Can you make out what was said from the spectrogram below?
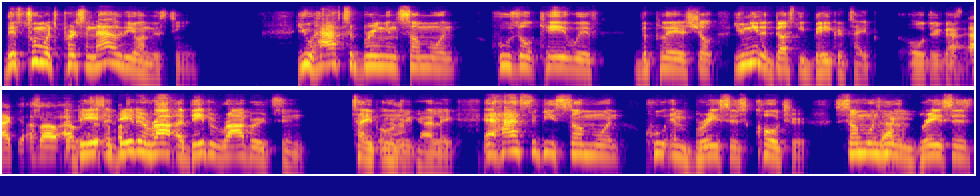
There's too much personality on this team. You have to bring in someone who's okay with the players show. You need a Dusty Baker type older guy. Exactly. That's how I A, Da- a David Ro- a David Robertson type Mhm. older guy. Like it has to be someone who embraces culture, someone Exactly. who embraces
